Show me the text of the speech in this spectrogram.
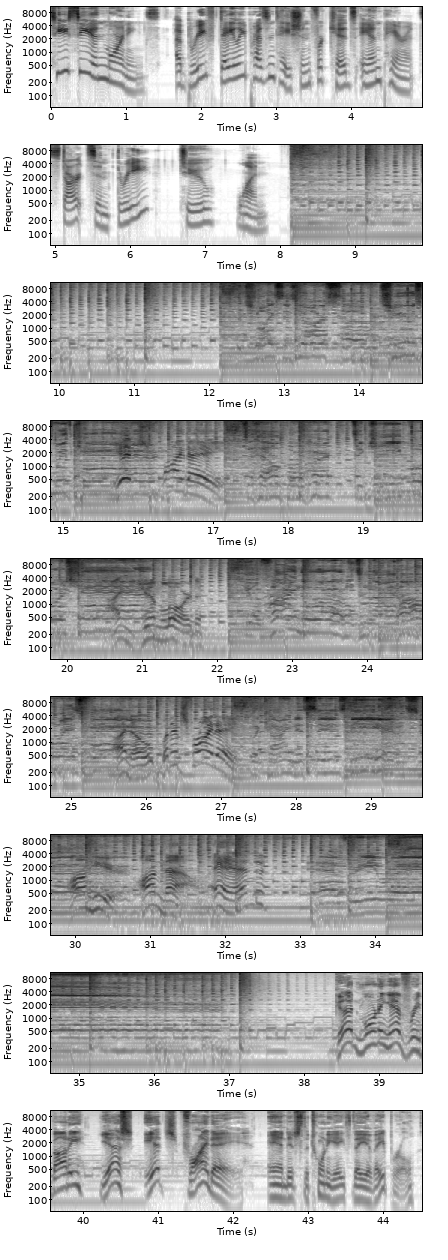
TCN Mornings, a brief daily presentation for kids and parents, starts in three, two, one. The choice is yours, so choose with care. It's Friday. To help or hurt, to keep or share. I'm Jim Lord. You'll find the world's not always fair. I know, but it's Friday. But kindness is the answer. On here, on now, and everywhere. good morning, everybody. Yes, it's Friday, and it's the 28th day of April.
